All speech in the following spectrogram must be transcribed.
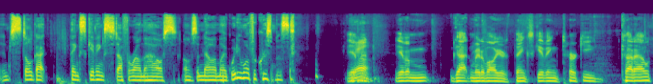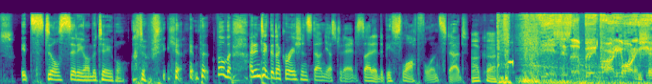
and still got Thanksgiving stuff around the house. All of a sudden now I'm like, what do you want for Christmas? You Yeah. haven't, you haven't gotten rid of all your Thanksgiving turkey cutouts? it's still sitting on the table. yeah. Well, I didn't take the decorations down yesterday. I decided to be slothful instead. Okay. This is the Big Party Morning Show.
